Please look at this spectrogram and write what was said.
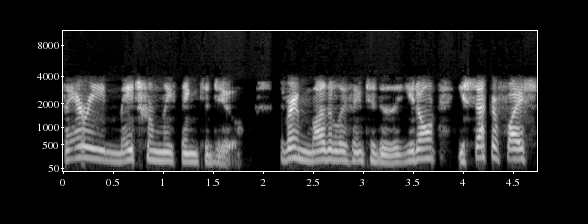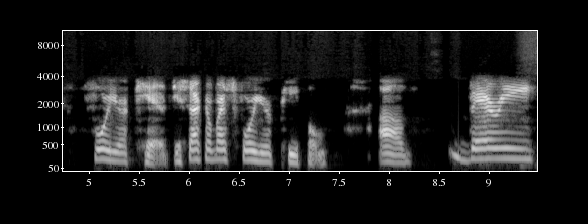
very matronly thing to do. It's a very motherly thing to do. That you don't you sacrifice for your kids. You sacrifice for your people. Uh, very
